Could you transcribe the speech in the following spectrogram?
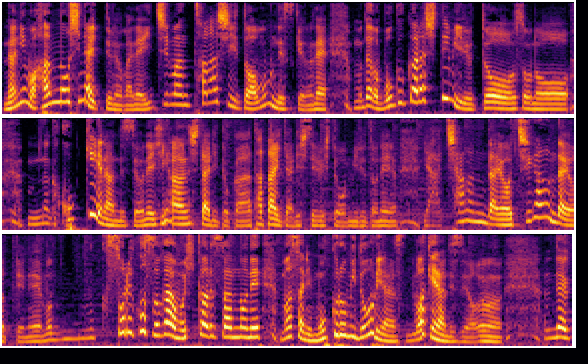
何も反応しないっていうのがね、一番正しいとは思うんですけどね、もうだから僕からしてみると、その、なんか滑稽なんですよね。批判したりとか、叩いたりしてる人を見るとね、いや、ちゃうんだよ、違うんだよってね、もう、それこそがもうヒカルさんのね、まさに目論見通りなんです、わけなんですよ。うん。で、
